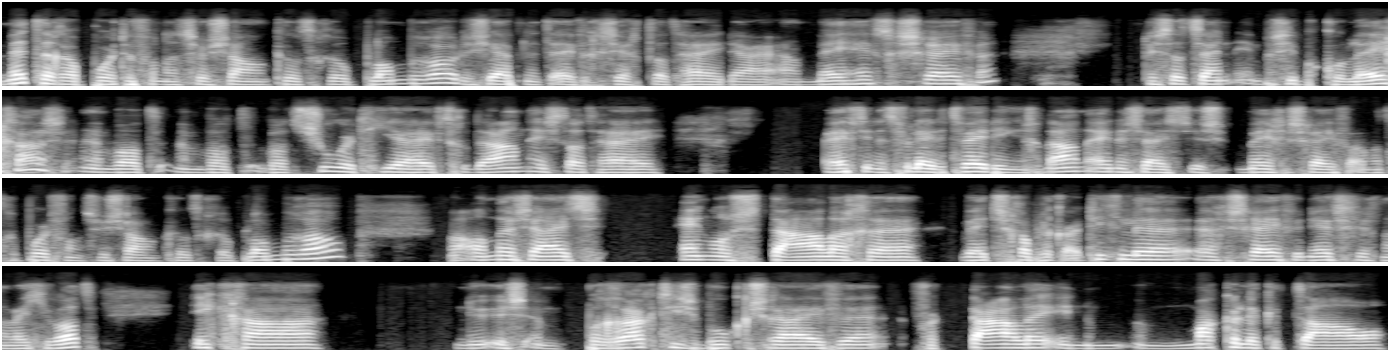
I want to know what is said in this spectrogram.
met de rapporten van het Sociaal en Cultureel Planbureau. Dus jij hebt net even gezegd dat hij daaraan mee heeft geschreven. Dus dat zijn in principe collega's. En wat, wat, wat Sjoerd hier heeft gedaan, is dat hij heeft in het verleden twee dingen gedaan. Enerzijds dus meegeschreven aan het rapport van het Sociaal en Cultureel Planbureau. Maar anderzijds Engelstalige wetenschappelijke artikelen uh, geschreven. En heeft gezegd, nou weet je wat, ik ga nu eens een praktisch boek schrijven, vertalen in een makkelijke taal,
